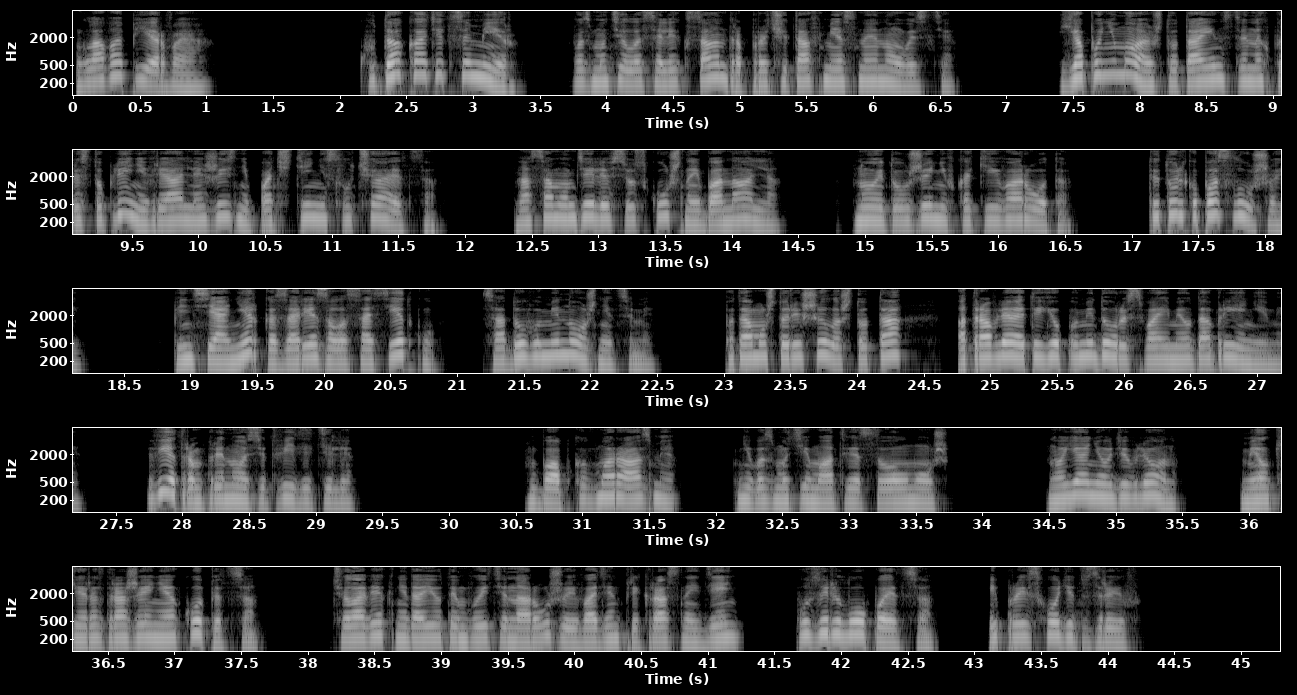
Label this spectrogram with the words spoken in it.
Глава первая. «Куда катится мир?» — возмутилась Александра, прочитав местные новости. «Я понимаю, что таинственных преступлений в реальной жизни почти не случается. На самом деле все скучно и банально. Но это уже ни в какие ворота. Ты только послушай. Пенсионерка зарезала соседку садовыми ножницами, потому что решила, что та отравляет ее помидоры своими удобрениями. Ветром приносит, видите ли. «Бабка в маразме», — невозмутимо ответствовал муж. «Но я не удивлен. Мелкие раздражения копятся. Человек не дает им выйти наружу, и в один прекрасный день пузырь лопается, и происходит взрыв.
